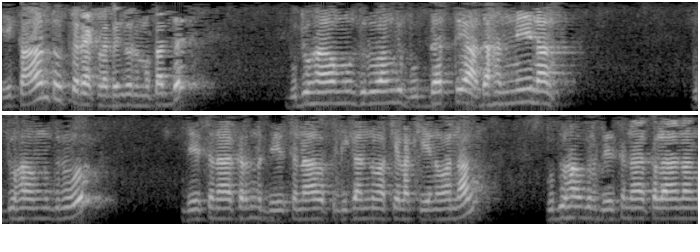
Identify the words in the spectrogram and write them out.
ඒකාන්ත උත්තරයක් ලැබෙන්න ඕනේ මොකද්ද? බුදුහාමුදුරුවන්ගේ බුද්ධත්වයේ අදහන්නේ නම් බුදුහාමුදුරුවෝ දේශනා කරන දේශනාව පිළිගන්නවා කියලා කියනවා නම් බුදුහාමුදුරුවෝ දේශනා කළා නම්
